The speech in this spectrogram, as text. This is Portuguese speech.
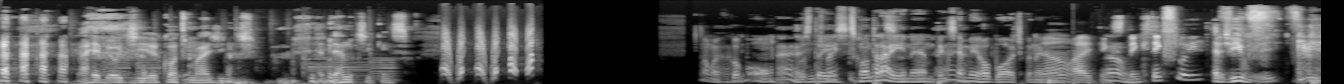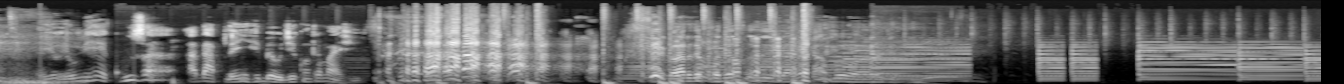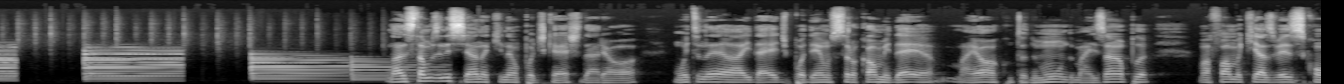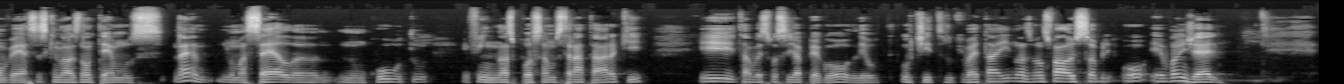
a rebeldia contra o agente. Eterno Chickens. Não, mas ficou bom. É, Gostei. Descontrair, né? Não tem que ser é. meio robótico, né? Não, aí tem, Que, tem, que, tem que fluir. É vivo. Eu, eu me recuso a, a dar play em rebeldia contra a magia. Agora, depois dessa ligada, acabou o áudio. Nós estamos iniciando aqui né, um podcast da área O muito né, a ideia de podermos trocar uma ideia maior com todo mundo, mais ampla, uma forma que às vezes conversas que nós não temos né, numa cela, num culto, enfim, nós possamos tratar aqui. E talvez você já pegou, leu o título que vai estar aí, nós vamos falar hoje sobre o Evangelho.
